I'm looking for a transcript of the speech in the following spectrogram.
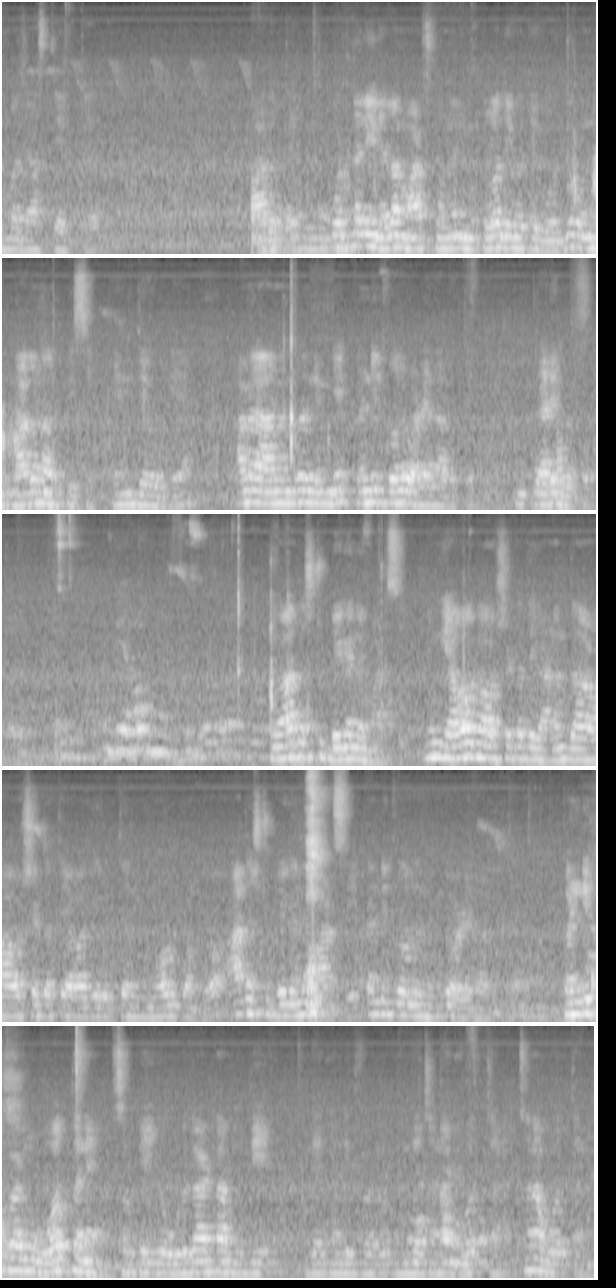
ತುಂಬ ಜಾಸ್ತಿ ಆಗ್ತಾ ಇದೆ. ಆಗುತ್ತೆ. ಒಟ್ಟಿನಲ್ಲಿ ಇದೆಲ್ಲ ಮಾಡಿಸ್ಕೊಂಡು ನಿಮ್ಮ ಕುಲದೇವತೆಗೆ ಹೋಗಿ ಒಂದು ಭಾಗನ ಅರ್ಪಿಸಿ ಹೆಣ್ಣು ದೇವರಿಗೆ. ಆಮೇಲೆ ಆನಂತರ ನಿಮಗೆ ಖಂಡಿತವಾಗ್ಲೂ ಒಳ್ಳೆಯದಾಗುತ್ತೆ ನೀವು ಆದಷ್ಟು ಬೇಗನೆ ಮಾಡಿಸಿ. ನಿಮ್ಗೆ ಯಾವಾಗ ಅವಶ್ಯಕತೆ, ಆನಂದ ಅವಶ್ಯಕತೆ ಯಾವಾಗ ಇರುತ್ತೆ ನೀವು ನೋಡಿಕೊಂಡು ಆದಷ್ಟು ಬೇಗನೆ ಮಾಡಿಸಿ, ಖಂಡಿತವಾಗ್ಲೂ ನಿಮಗೆ ಒಳ್ಳೆಯದಾಗುತ್ತೆ ಖಂಡಿತವಾಗ್ಲೂ ಓದ್ತಾನೆ. ಸ್ವಲ್ಪ ಈಗ ಹುಡುಗಾಟ ಬುದ್ಧಿ ಇದೆ, ಖಂಡಿತವಾಗ್ಲೂ. ಮುಂದೆ ಚೆನ್ನಾಗಿ ಓದ್ತಾನೆ ಚೆನ್ನಾಗಿ ಓದ್ತಾನೆ.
